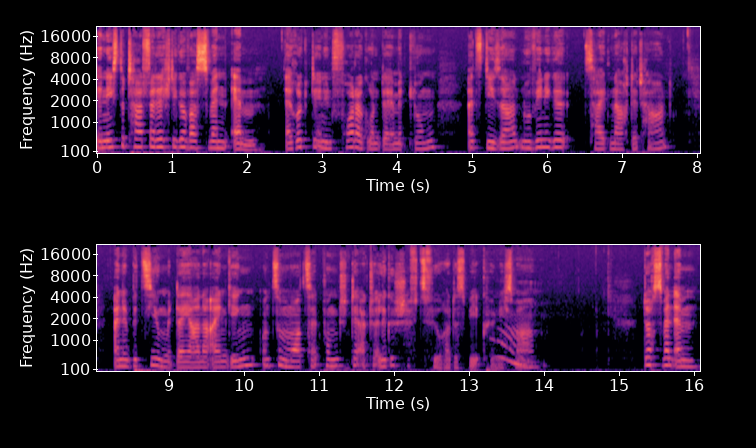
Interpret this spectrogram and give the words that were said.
Der nächste Tatverdächtige war Sven M. Er rückte in den Vordergrund der Ermittlungen, als dieser nur wenige Zeit nach der Tat eine Beziehung mit Diana einging und zum Mordzeitpunkt der aktuelle Geschäftsführer des Bierkönigs war. Doch Sven M.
